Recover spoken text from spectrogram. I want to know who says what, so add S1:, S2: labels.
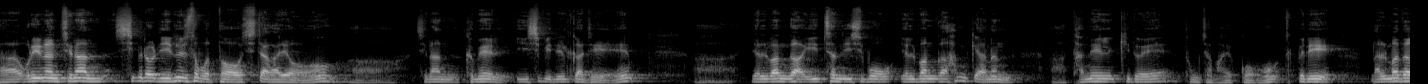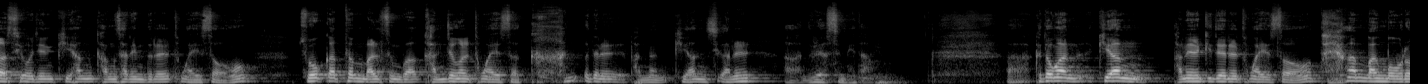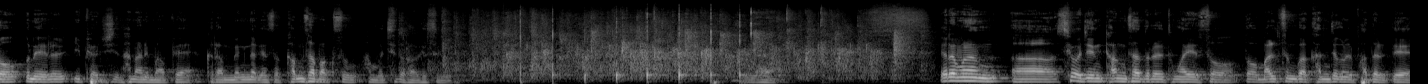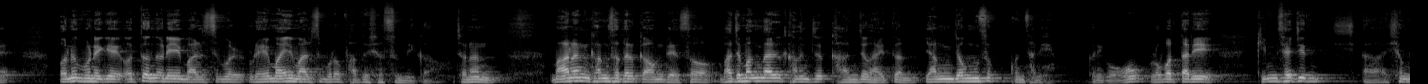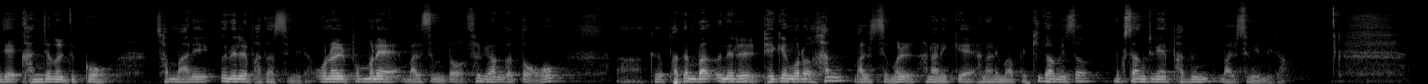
S1: 아, 우리는 지난 11월 1일서부터 시작하여 아, 지난 금요일 21일까지 아, 열방과 2025 열방과 함께하는 아, 다니엘 기도에 동참하였고 특별히 날마다 세워진 귀한 강사님들을 통하여서 주옥 같은 말씀과 간정을 통하여서 큰 은혜를 받는 귀한 시간을 아, 누렸습니다. 아, 그동안 귀한 다니엘 기도를 통하여서 다양한 방법으로 은혜를 입혀주신 하나님 앞에 그런 맥락에서 감사 박수 한번 치도록 하겠습니다. 네. 여러분은 아, 세워진 강사들을 통하여서 또 말씀과 간정을 받을 때 어느 분에게 어떤 은혜의 말씀을 레마의 말씀으로 받으셨습니까? 저는 많은 강사들 가운데서 마지막 날 간정, 간정하였던 양정숙 권사님 그리고 로봇다리 김세진 아, 형제 간정을 듣고 참 많이 은혜를 받았습니다. 오늘 본문의 말씀도 설교한 것도 아, 그 받은 바 은혜를 배경으로 한 말씀을 하나님께 하나님 앞에 기도하면서 묵상 중에 받은 말씀입니다.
